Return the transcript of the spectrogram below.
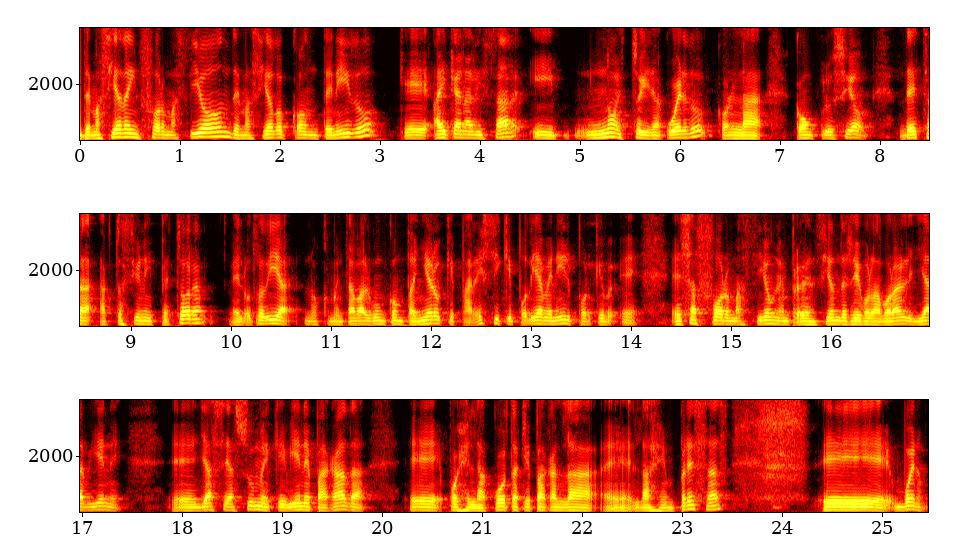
demasiada información, demasiado contenido que hay que analizar y no estoy de acuerdo con la conclusión de esta actuación inspectora. El otro día nos comentaba algún compañero que parece que podía venir porque eh, esa formación en prevención de riesgo laboral ya viene, ya se asume que viene pagada pues en la cuota que pagan las empresas. Eh, bueno,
